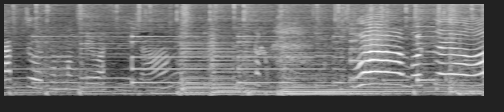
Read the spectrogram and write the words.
구봉도 낙조 전망대 왔습니다. 우와, 멋져요. 야,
